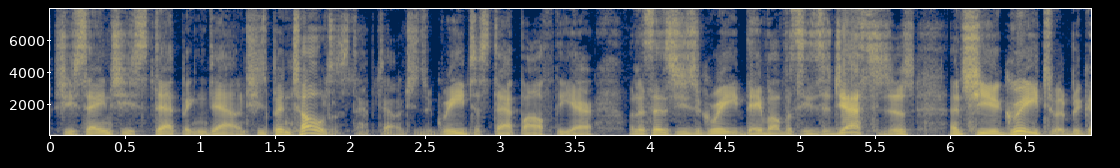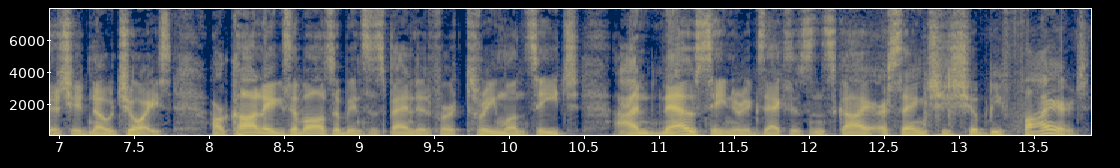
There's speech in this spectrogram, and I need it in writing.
she's saying she's stepping down. She's been told to step down. She's agreed to step off the air. Well, it says she's agreed. They've obviously suggested it, and she agreed to it because she had no choice. Her colleagues have also been suspended for three months each, and now senior executives in Sky are saying she should be fired.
